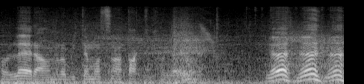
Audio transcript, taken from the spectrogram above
Cholera, on robi te mocne ataki, cholera. Nie, nie, nie.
